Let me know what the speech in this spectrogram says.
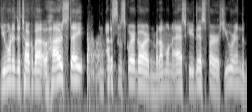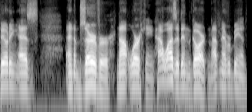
you wanted to talk about Ohio State, and Madison Square Garden, but I'm going to ask you this first. You were in the building as an observer, not working. How was it in the Garden? I've never been.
